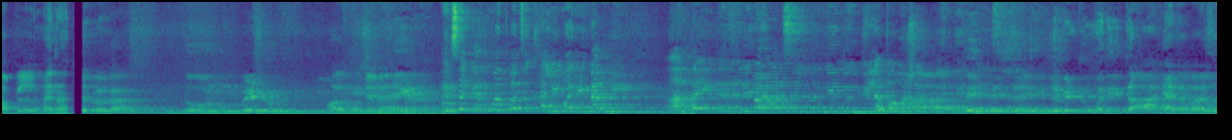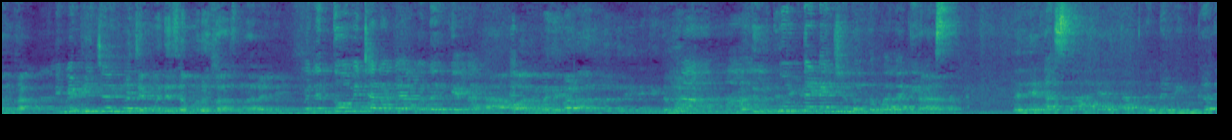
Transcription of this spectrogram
आपल्याला है ना तर बघा दोन बेडरूम हॉल किचन आहे है का? हे सगळ्यात महत्वाचं खाली वरी नाही आता इथे जरी बाळा असेल तर मी इथून तिला पाहू हा, शकते ते- तिथेच. तेच आहे. इथं बेडरूममध्ये इथं आहे आता मला समजा किचनमध्ये समोरच असणार आहे म्हणजे तो तर हे असं आहे आता आपलं नवीन घर.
